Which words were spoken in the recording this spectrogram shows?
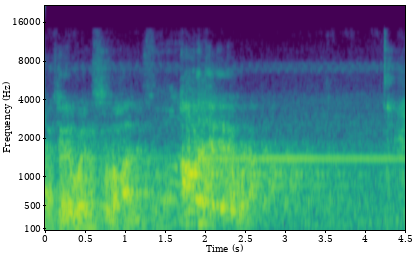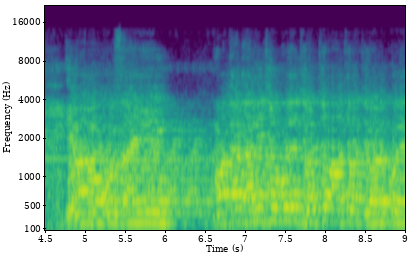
না, জোরে বলেন সুবহান আমরা যেতে দেবো না। ইমাম হুসাইন করে জোর জোর করে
